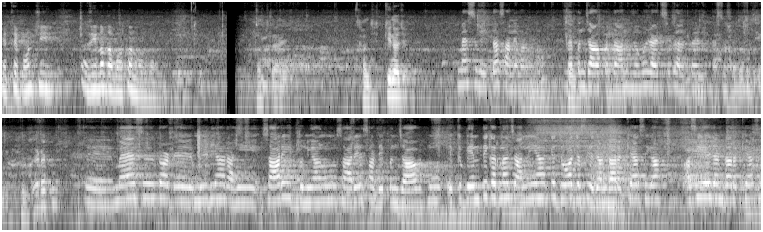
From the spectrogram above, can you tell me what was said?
ਇੱਥੇ ਪਹੁੰਚੀ। ਅਸੀਂ ਇਹਨਾਂ ਦਾ ਬਹੁਤ ਧੰਨਵਾਦ ਕਰਦੇ ਹਾਂ। ਹਾਂਜੀ। ਕੀ ਨਾਂ ਜੀ? ਮੈਂ ਸੁਨੀਤਾ ਸਾਨੇਵਾਲ ਤੋਂ। ਮੈਂ ਪੰਜਾਬ ਪ੍ਰਧਾਨ ਹਿਊਮਨ ਰਾਈਟਸ ਵੈਲਫੇਅਰ ਐਸੋਸੀਏਸ਼ਨ ਤੇ ਮੈਂ ਇਸ ਤੁਹਾਡੇ ਮੀਡੀਆ ਰਾਹੀਂ ਸਾਰੀ ਦੁਨੀਆ ਨੂੰ, ਸਾਰੇ ਸਾਡੇ ਪੰਜਾਬ ਨੂੰ ਇੱਕ ਬੇਨਤੀ ਕਰਨਾ ਚਾਹੁੰਦੀ ਹਾਂ ਕਿ ਜੋ ਅੱਜ ਅਸੀਂ ਏਜੰਡਾ ਰੱਖਿਆ ਸੀਗਾ, ਅਸੀਂ ਇਹ ਏਜੰਡਾ ਰੱਖਿਆ ਸੀ।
